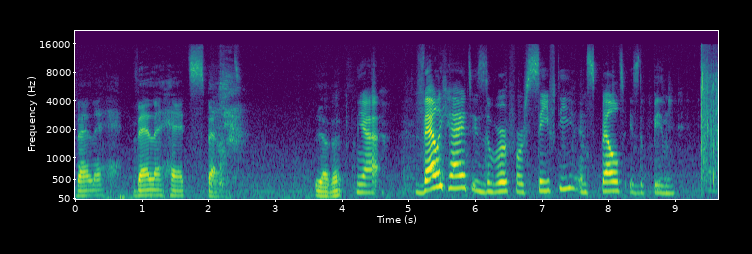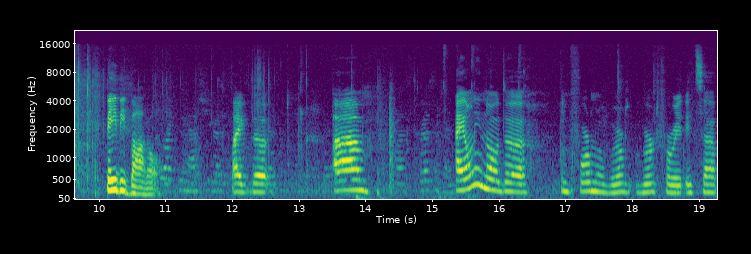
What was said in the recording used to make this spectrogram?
Valley, Valley head spelled. Yeah, that. Ja. Veiligheid is the word for safety and spelled is the pin. Baby bottle. Like the um I only know the informal word word for it. It's a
